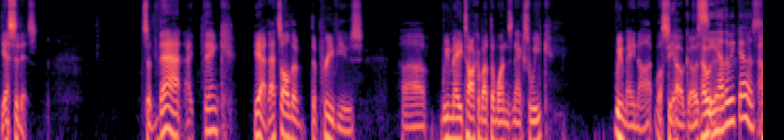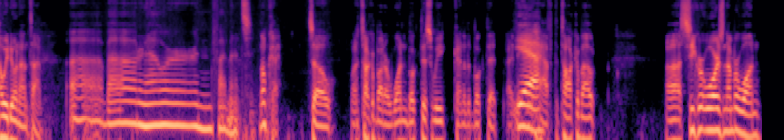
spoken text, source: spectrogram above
Yes, it is. So that I think, yeah, that's all the the previews. Uh, we may talk about the ones next week. We may not. We'll see how it goes. How, See how the week goes. how we doing on time? Uh, about an hour and five minutes. Okay. So, want to talk about our one book this week? Kind of the book that I think Yeah. we have to talk about. Uh, Secret Wars number one.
